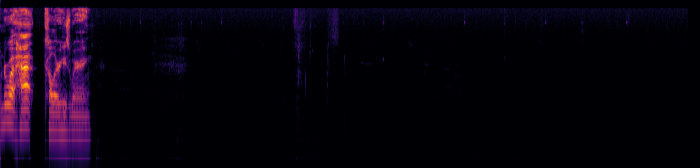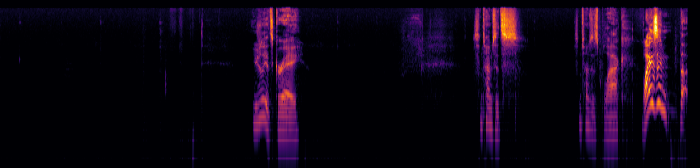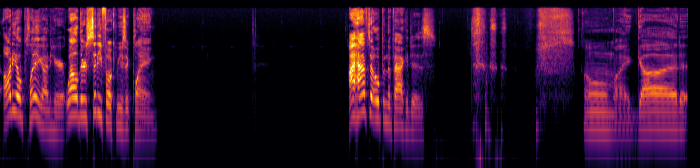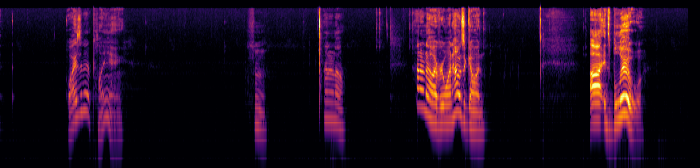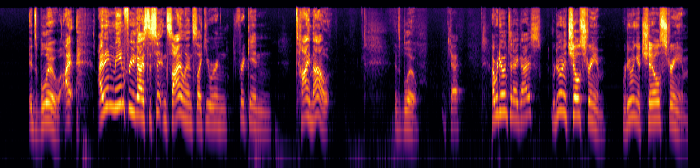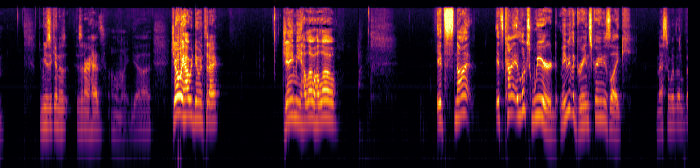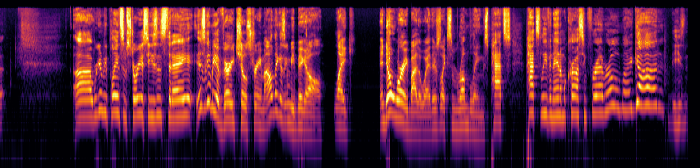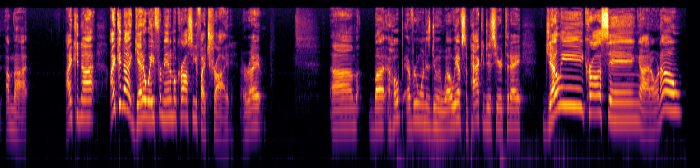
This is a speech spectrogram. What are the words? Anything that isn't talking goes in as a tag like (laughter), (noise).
Wonder what hat color he's wearing. Usually it's gray. Sometimes it's sometimes it's black. Why isn't the audio playing on here? Well, there's city folk music playing. I have to open the packages. (laughs) oh my god. Why isn't it playing? Hmm. I don't know. I don't know, everyone. How's it going? Uh, it's blue. It's blue. I I didn't mean for you guys to sit in silence like you were in freaking timeout. It's blue. Okay. How we doing today, guys? We're doing a chill stream. We're doing a chill stream. The music in, is in our heads. Oh my god. Joey, how we doing today? Jamie, hello, hello. It's not it's kind of, it looks weird. Maybe the green screen is like messing with it a little bit. Uh, we're gonna be playing some Story of Seasons today. This is gonna be a very chill stream. I don't think it's gonna be big at all. Like, and don't worry, by the way. There's like some rumblings. Pat's Pat's leaving Animal Crossing forever. Oh my god. He's. I'm not. I could not. I could not get away from Animal Crossing if I tried. All right. Um, but I hope everyone is doing well. We have some packages here today. Jelly Crossing. I don't know.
